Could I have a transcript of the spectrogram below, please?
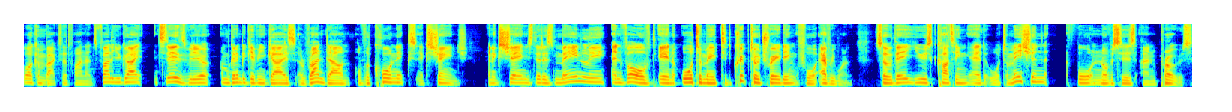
Welcome back to the Finance Value Guy. In today's video, I'm going to be giving you guys a rundown of the Cornix exchange, an exchange that is mainly involved in automated crypto trading for everyone. So they use cutting edge automation for novices and pros,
